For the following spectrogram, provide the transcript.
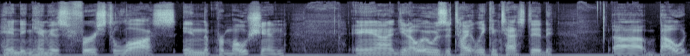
handing him his first loss in the promotion. And, you know, it was a tightly contested uh, bout.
